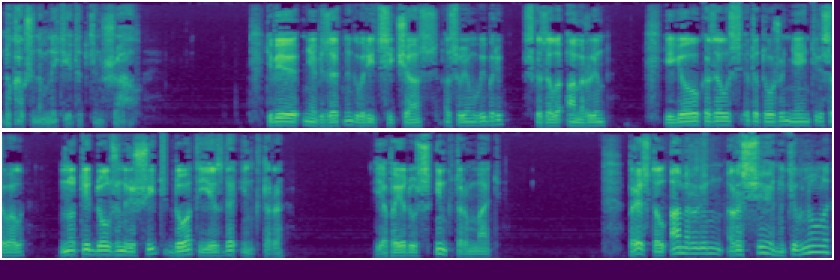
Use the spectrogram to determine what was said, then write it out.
но как же нам найти этот кинжал?» Тебе не обязательно говорить сейчас о своем выборе, — сказала Амерлин. Ее, казалось, это тоже не интересовало. Но ты должен решить до отъезда Инктора. Я поеду с Инктором, мать. Престол Амерлин рассеянно кивнула.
